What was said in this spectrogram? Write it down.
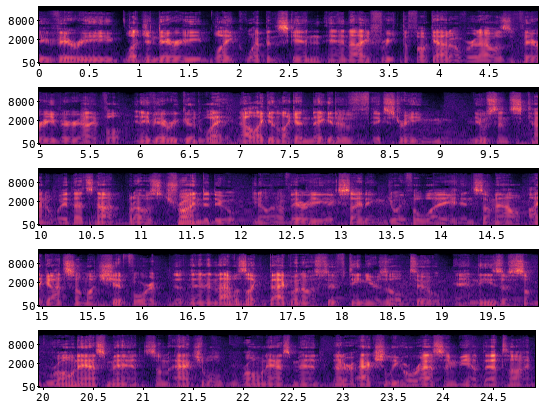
a very legendary like weapon skin and I freaked the fuck out over it. I was very very hypeful in a very good way. Not like in like a negative extreme nuisance kind of way. That's not what I was trying to do, you know, in a very exciting joyful way and somehow I got so much shit for it. And that was like back when I was 15 years old too. And these are some grown ass men, some actual grown ass men that are actually harassing me at that time.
